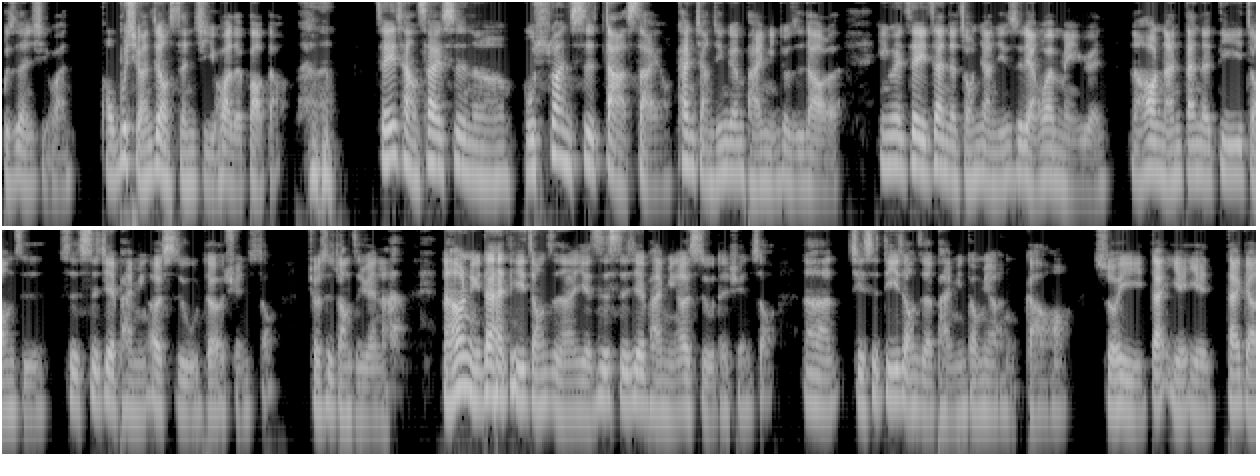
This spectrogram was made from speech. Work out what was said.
不是很喜欢。我不喜欢这种神级化的报道。这一场赛事呢不算是大赛哦，看奖金跟排名就知道了。因为这一站的总奖金是两万美元，然后男单的第一种子是世界排名二十五的选手，就是庄子渊啦。然后女单的第一种子呢也是世界排名二十五的选手。那其实第一种子的排名都没有很高哈，所以代也也代表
